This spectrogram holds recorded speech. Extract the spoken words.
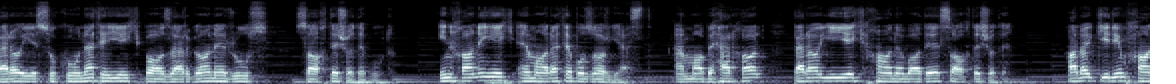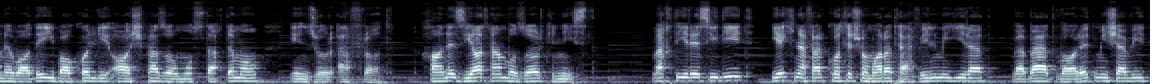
برای سکونت یک بازرگان روس ساخته شده بود. این خانه یک امارت بزرگ است اما به هر حال برای یک خانواده ساخته شده. حالا گیریم خانواده ای با کلی آشپز و مستخدم و اینجور افراد. خانه زیاد هم بزرگ نیست. وقتی رسیدید یک نفر کت شما را تحویل می گیرد و بعد وارد می شوید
